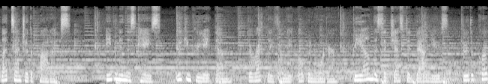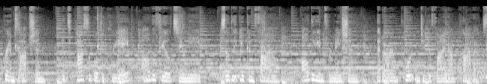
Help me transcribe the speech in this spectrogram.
let's enter the products. Even in this case, we can create them directly from the open order. Beyond the suggested values, through the Programs option, it's possible to create all the fields you need so that you can file all the information that are important to define our products.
